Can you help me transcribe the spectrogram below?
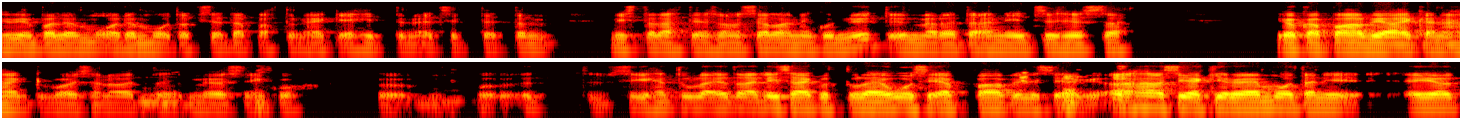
hyvin paljon muodonmuutoksia tapahtunut ja kehittynyt sitten, että mistä lähtien se on sellainen kuin nyt ymmärretään, niin itse asiassa joka paavi aikana hänkin voi sanoa, että myös niin kuin, siihen tulee jotain lisää, kun tulee uusia paavillisia asiakirjoja ja muuta, niin ei ole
